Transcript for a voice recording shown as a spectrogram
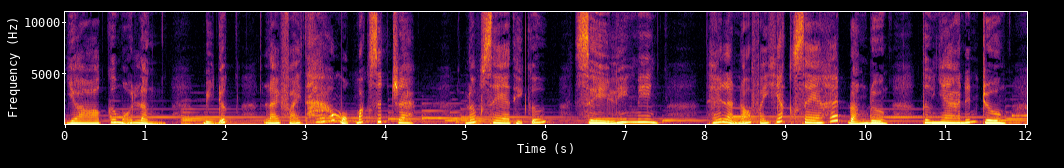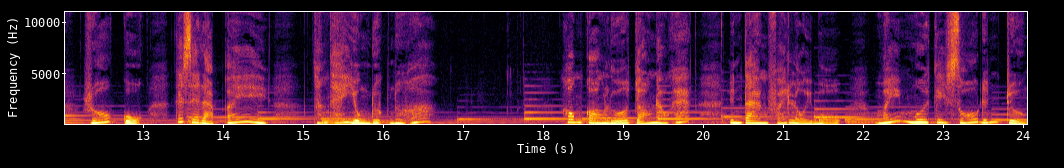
Do cứ mỗi lần bị đứt, lại phải tháo một mắt xích ra. Lốp xe thì cứ xì liên miên. Thế là nó phải dắt xe hết đoạn đường, từ nhà đến trường. Rốt cuộc, cái xe đạp ấy chẳng thể dùng được nữa. Không còn lựa chọn nào khác, linh tang phải lội bộ mấy mươi cây số đến trường.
